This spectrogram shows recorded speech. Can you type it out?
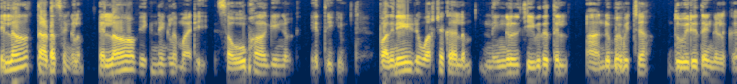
എല്ലാ തടസ്സങ്ങളും എല്ലാ വിഘ്നങ്ങളും മാറ്റി സൗഭാഗ്യങ്ങൾ എത്തിക്കും. പതിനേഴ് വർഷക്കാലം നിങ്ങൾ ജീവിതത്തിൽ അനുഭവിച്ച ദുരിതങ്ങൾക്ക്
